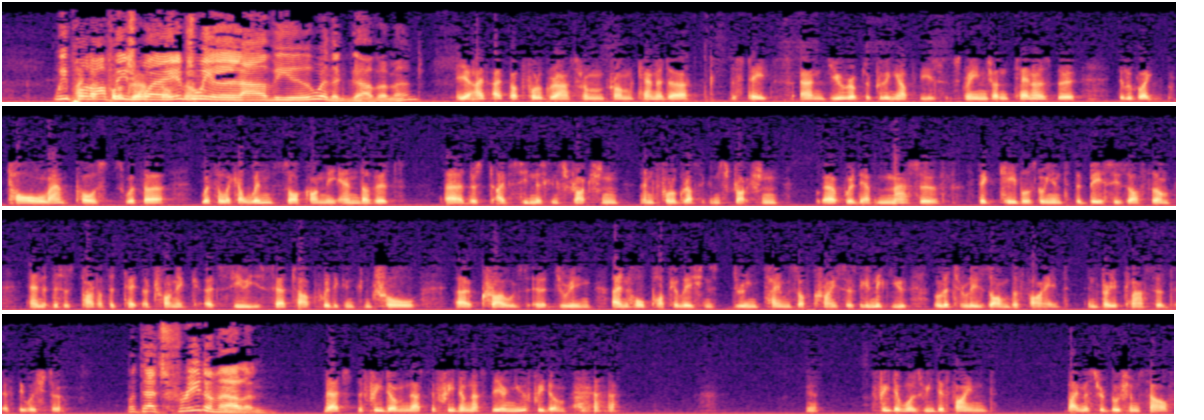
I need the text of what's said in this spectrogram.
we put off these waves, we love you, we're the government. Yeah, I've, I've got photographs from, from Canada, the States, and Europe. They're putting up these strange antennas. They're, they look like tall lampposts with a with a, like a windsock on the end of it. Uh, there's, I've seen this construction and photographs of construction uh, where they have massive thick cables going into the bases of them, and this is part of the Technotronic uh, series set up where they can control uh, crowds uh, during and whole populations during times of crisis. They can make you literally zombified and very placid if they wish to. But that's freedom, Alan. That's the freedom. That's the freedom. That's their new freedom. yeah. Freedom was redefined by Mr. Bush himself.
